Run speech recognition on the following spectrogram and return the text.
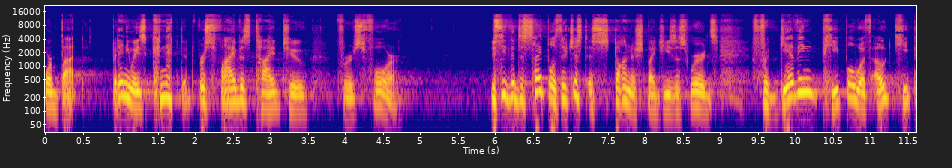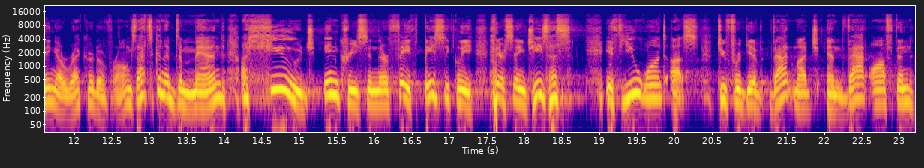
or but. But, anyways, connected. Verse 5 is tied to verse 4. You see, the disciples, they're just astonished by Jesus' words. Forgiving people without keeping a record of wrongs, that's going to demand a huge increase in their faith. Basically, they're saying, Jesus, if you want us to forgive that much and that often,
